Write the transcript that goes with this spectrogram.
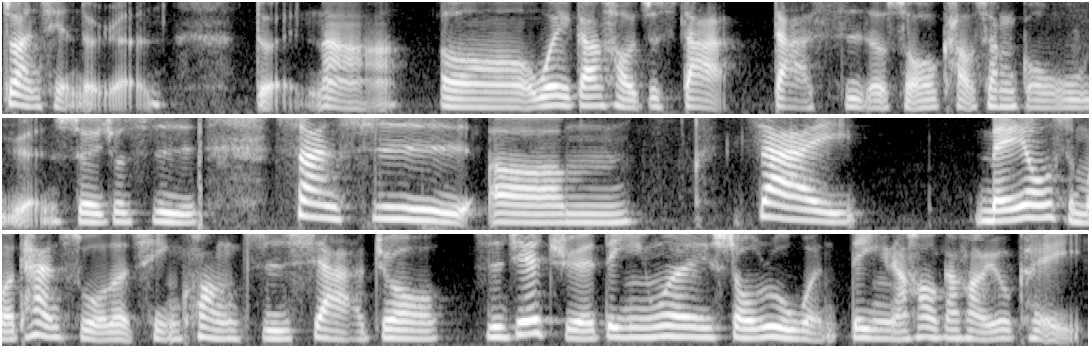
赚钱的人。对，那呃，我也刚好就是大大四的时候考上公务员，所以就是算是嗯，在。没有什么探索的情况之下，就直接决定，因为收入稳定，然后刚好又可以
